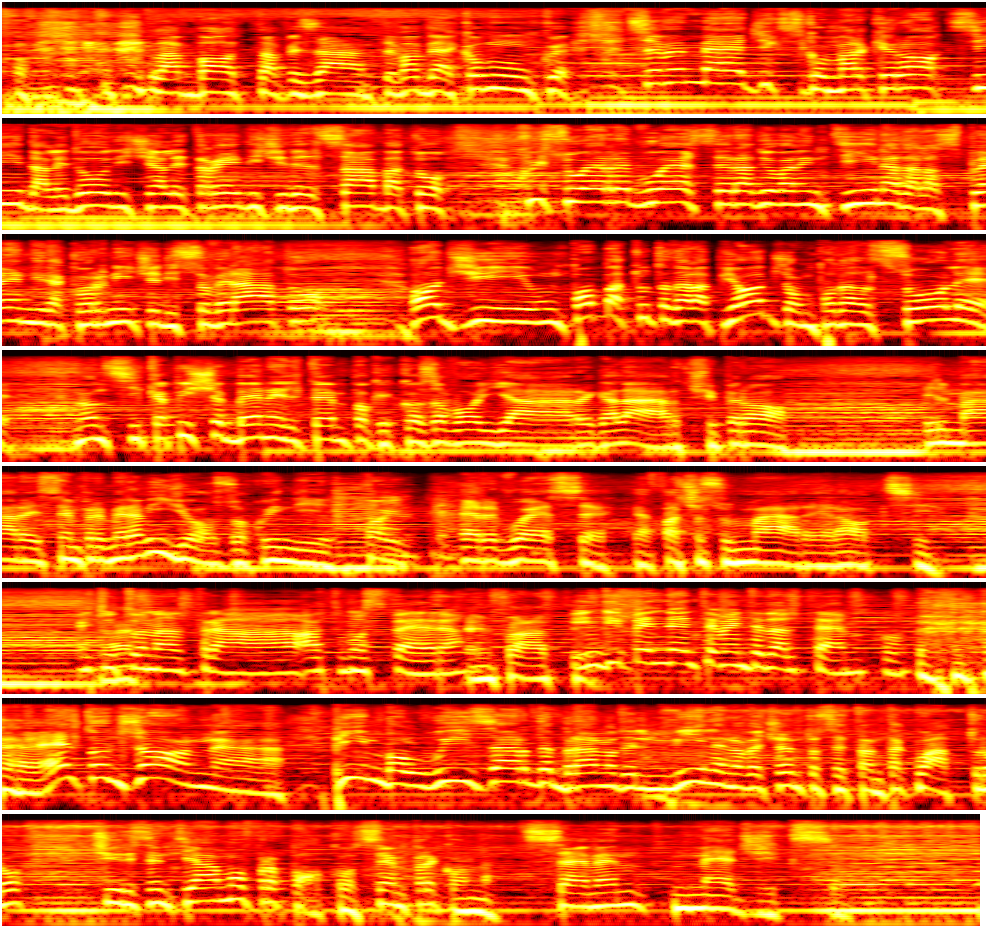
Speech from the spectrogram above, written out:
La botta pesante. Vabbè, comunque, Seven Magics con Mark Roxy dalle 12 alle 13 del sabato qui su RVS Radio Valentina dalla splendida cornice di Soverato. Oggi un po' battuta dalla pioggia, un po' dal sole, non si capisce bene il tempo che cosa voglia regalarci, però il mare è sempre meraviglioso, quindi poi che affaccia sul mare, Roxy. È tutta Eh. un'altra atmosfera. E infatti. Indipendentemente dal tempo. Elton John, Pinball Wizard, brano del 1974. Ci risentiamo fra poco, sempre con Seven Magics.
